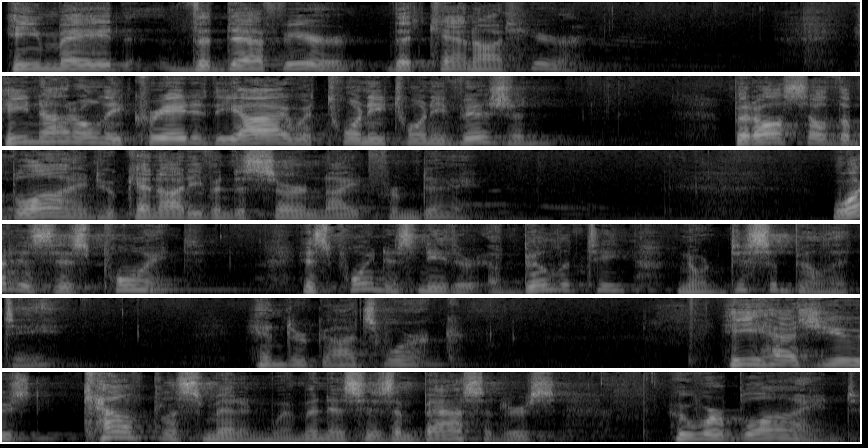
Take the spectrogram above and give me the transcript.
He made the deaf ear that cannot hear. He not only created the eye with 20/20 vision, but also the blind who cannot even discern night from day. What is his point? His point is neither ability nor disability hinder God's work. He has used countless men and women as his ambassadors who were blind,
